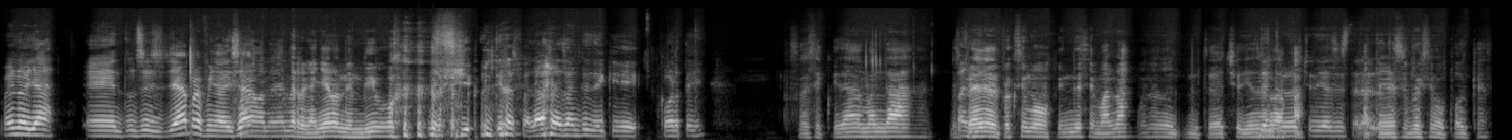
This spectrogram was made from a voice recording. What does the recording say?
Bueno, ya. eh, entonces, ya para finalizar, bueno, ya me regañaron en vivo. sí, últimas palabras antes de que corte. Pues, se cuida, manda. Esperen el próximo fin de semana, bueno, dentro de 8 días, dentro de días estará. A tener su próximo podcast.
